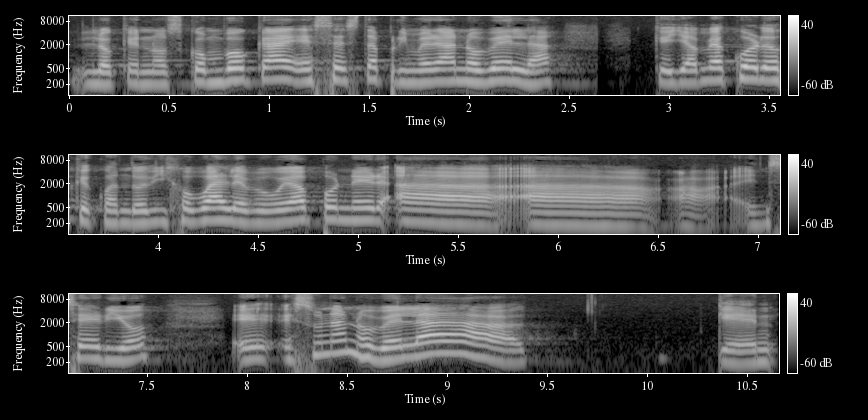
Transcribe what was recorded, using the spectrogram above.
lo que nos convoca es esta primera novela que ya me acuerdo que cuando dijo, vale, me voy a poner en serio, es una novela que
